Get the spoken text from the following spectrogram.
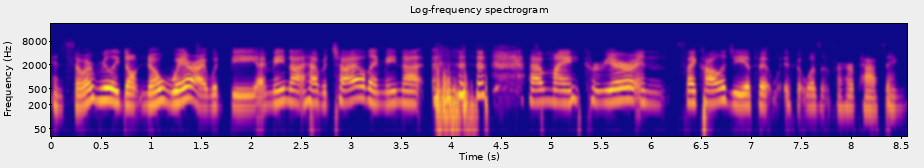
And so i really don't know where i would be. I may not have a child i may not have my career in psychology if it if it wasn't for her passing.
